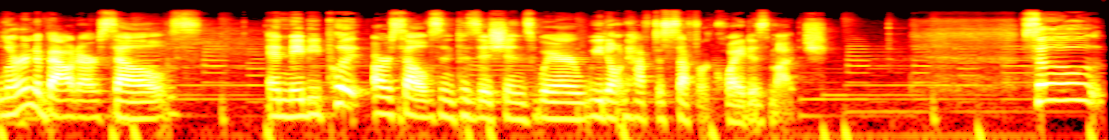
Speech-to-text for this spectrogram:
learn about ourselves and maybe put ourselves in positions where we don't have to suffer quite as much. So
